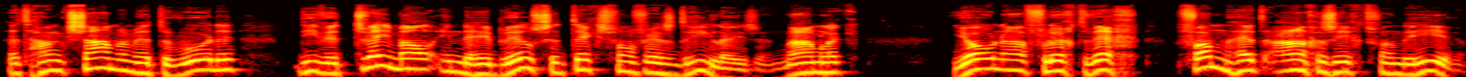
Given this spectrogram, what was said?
Het hangt samen met de woorden die we tweemaal in de Hebreeuwse tekst van vers 3 lezen, namelijk: Jona vlucht weg van het aangezicht van de Heere.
